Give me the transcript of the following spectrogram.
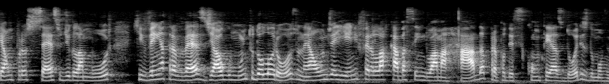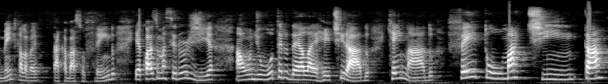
que é um processo de glamour que vem através de algo muito doloroso, né? Onde a Yennefer ela acaba sendo amarrada para poder conter as dores do movimento que ela vai acabar sofrendo, e é quase uma cirurgia onde o útero dela é retirado, queimado, feito uma tinta,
